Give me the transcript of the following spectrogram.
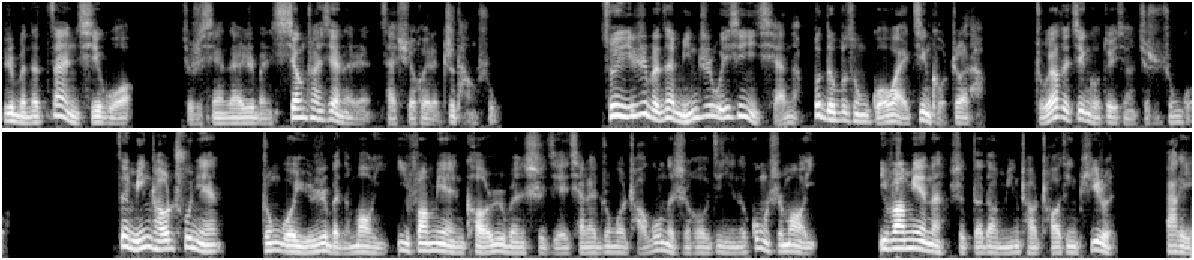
日本的赞岐国，就是现在日本香川县的人才学会了制糖术。所以日本在明治维新以前呢，不得不从国外进口蔗糖，主要的进口对象就是中国。在明朝初年，中国与日本的贸易，一方面靠日本使节前来中国朝贡的时候进行的共识贸易，一方面呢是得到明朝朝廷批准。发给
